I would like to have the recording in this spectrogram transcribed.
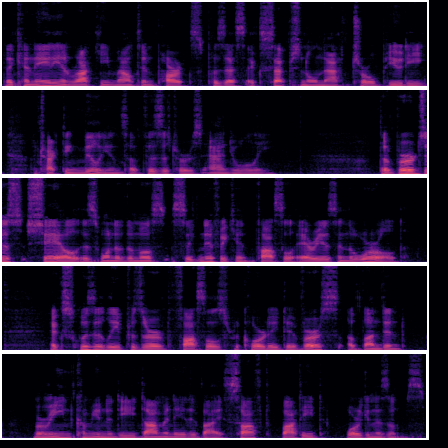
The Canadian Rocky Mountain Parks possess exceptional natural beauty, attracting millions of visitors annually. The Burgess Shale is one of the most significant fossil areas in the world. Exquisitely preserved fossils record a diverse, abundant marine community dominated by soft bodied organisms.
